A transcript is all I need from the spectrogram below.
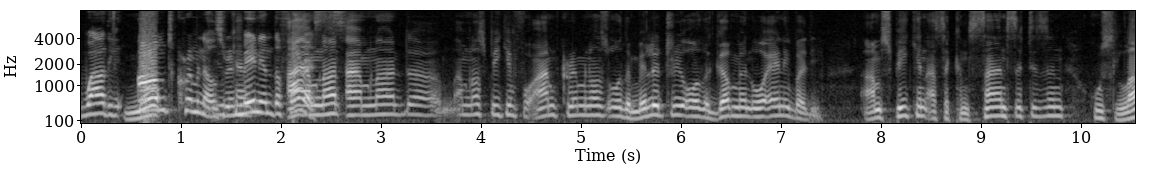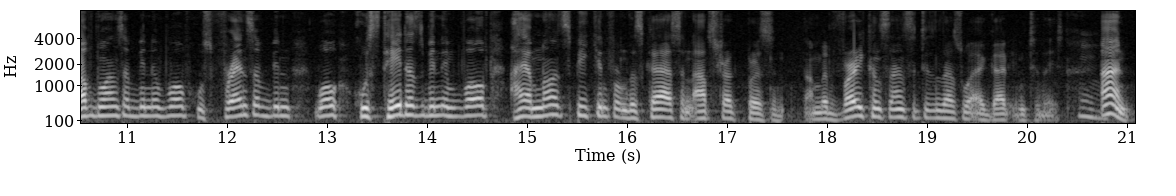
While the No, armed criminals remain in the I am not. I am not. Uh, I'm not speaking for armed criminals or the military or the government or anybody. I'm speaking as a concerned citizen whose loved ones have been involved, whose friends have been involved, whose state has been involved. I am not speaking from the sky as an abstract person. I'm a very concerned citizen. That's why I got into this. Hmm. And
